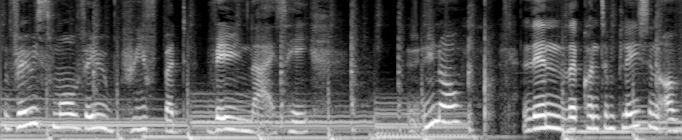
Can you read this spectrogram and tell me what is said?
very small, very brief, but very nice. Hey, you know. Then the contemplation of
